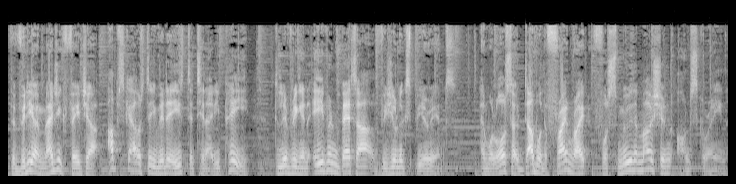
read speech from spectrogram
The Video Magic feature upscales DVDs to 1080p, delivering an even better visual experience and will also double the frame rate for smoother motion on screen.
